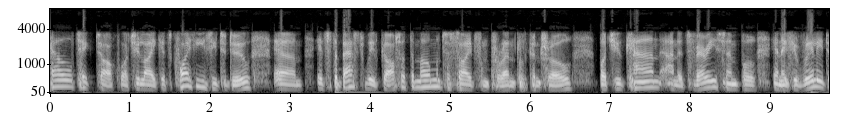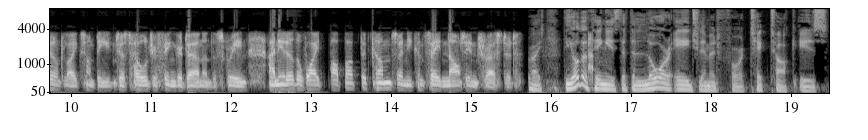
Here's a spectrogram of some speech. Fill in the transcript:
tell TikTok what you like. It's quite easy to do. Um, it's the best we've got at the moment, aside from parental control. But you can, and it's very simple. And if you really don't like something, you can just hold your finger down on the screen, and you know the white pop up that comes, and you can say not interested. Right. The other thing is that the lower age limit for TikTok is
